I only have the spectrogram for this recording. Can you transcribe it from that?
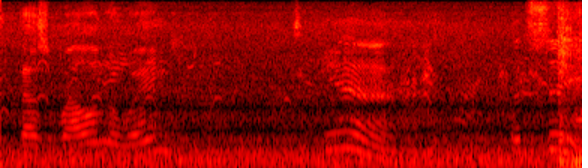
does well in the wind? Yeah. Let's see.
